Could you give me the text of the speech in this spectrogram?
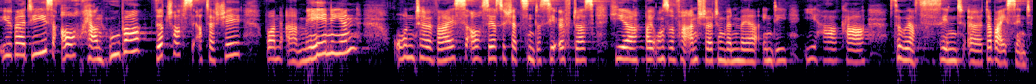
überdies auch Herrn Huber, Wirtschaftsattaché von Armenien und äh, weiß auch sehr zu schätzen, dass Sie öfters hier bei unseren Veranstaltungen, wenn wir in die IHK sind, äh, dabei sind.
